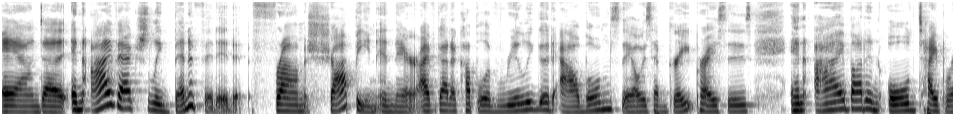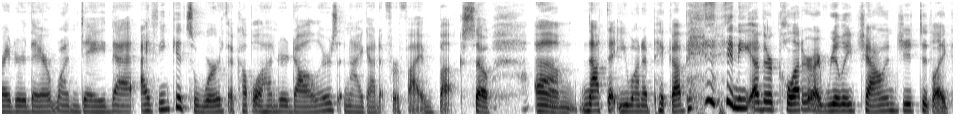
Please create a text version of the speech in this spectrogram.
And, uh, and I've actually benefited from shopping in there. I've got a couple of really good albums, they always have great prices. And I bought an old typewriter there one day that I think it's worth a couple hundred dollars, and I got it for five bucks. So, um, not that you want to pick up any other clothes clutter, I really challenge you to like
